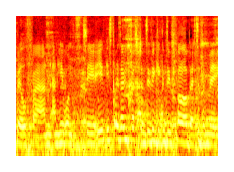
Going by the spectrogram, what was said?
Bill fan and he wants to, he- he's got his own questions. He thinks he can do far better than me.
